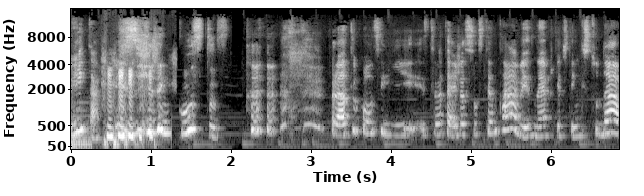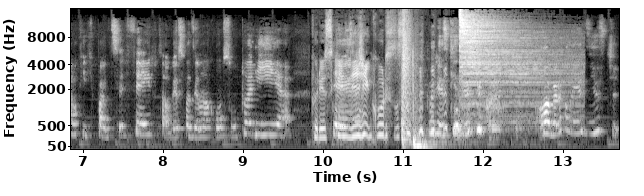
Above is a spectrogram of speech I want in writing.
Eita! Exigem custos para tu conseguir estratégias sustentáveis, né? Porque tu tem que estudar o que, que pode ser feito, talvez fazer uma consultoria, Por isso que É. exigem cursos. por isso que existe. Oh, agora eu falei existe.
